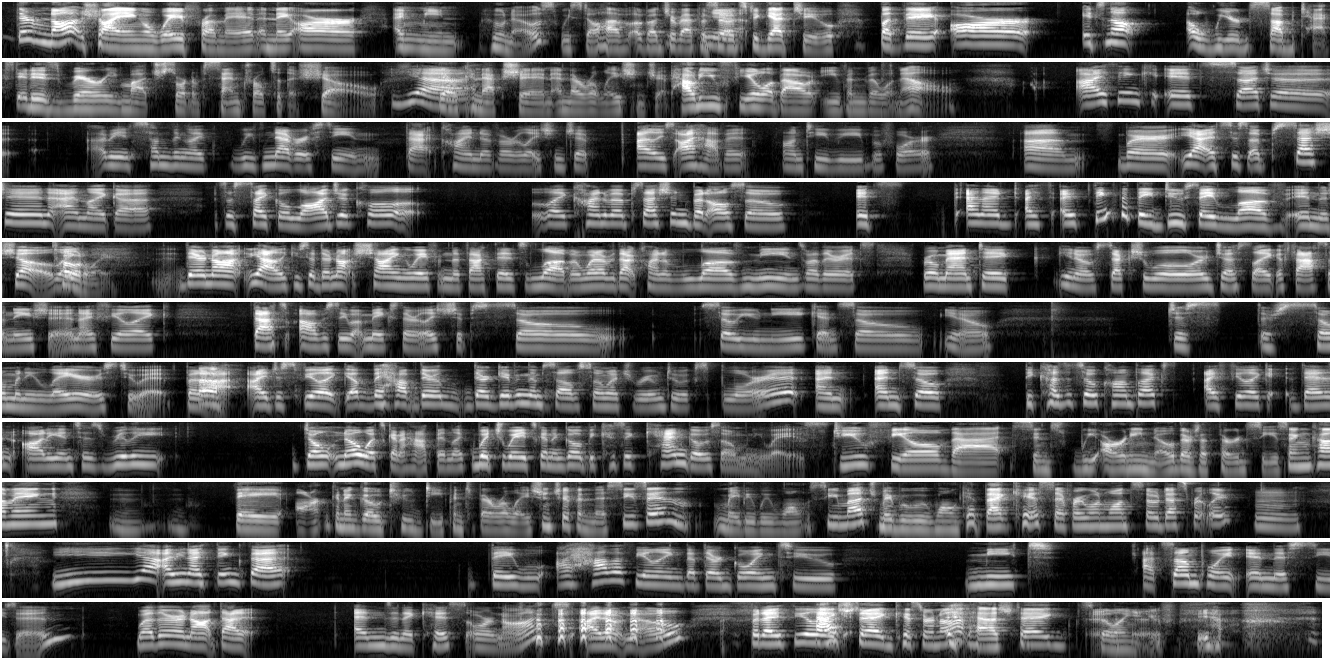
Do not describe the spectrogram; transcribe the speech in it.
they're not shying away from it and they are i mean who knows we still have a bunch of episodes Yeah. to get to but they are it's not a weird subtext it is very much sort of central to the show yeah their connection and their relationship how do you feel about even villanelle I think it's such a I mean it's something like we've never seen that kind of a relationship. At least I haven't on TV before. Um where yeah, it's this obsession and like a it's a psychological like kind of obsession but also it's and I I I think that they do say love in the show. Like, totally they're not yeah like you said they're not shying away from the fact that it's love and whatever that kind of love means whether it's romantic you know sexual or just like a fascination i feel like that's obviously what makes their relationship so so unique and so you know just there's so many layers to it. But I, I just feel like they have they're they're giving themselves so much room to explore it. And and so because it's so complex i feel like then audiences really don't know what's going to happen like which way it's going to go because it can go so many ways do you feel that since we already know there's a third season coming they aren't going to go too deep into their relationship in this season maybe we won't see much maybe we won't get that kiss everyone wants so desperately Hmm. Yeah, I mean, I think that they will. I have a feeling that they're going to meet at some point in this season. Whether or not that ends in a kiss or not, I don't know. But I feel like hashtag kiss or not hashtag spilling eve yeah.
